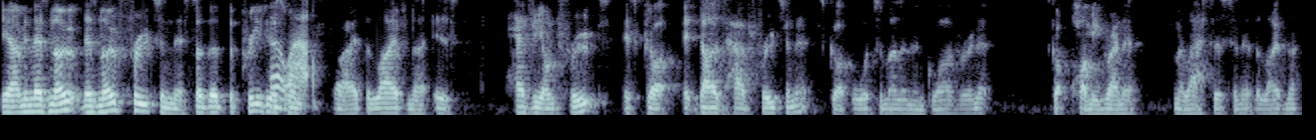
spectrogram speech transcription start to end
Yeah, I mean, there's no there's no fruit in this. So the the previous Oh, one, wow. right, the Livener is heavy on fruit. It's got it does have fruit in it. It's got watermelon and guava in it. It's got pomegranate molasses in it. The Livener.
